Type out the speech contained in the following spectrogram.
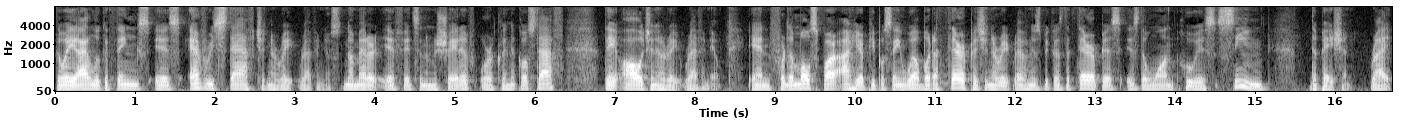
The way i look at things is every staff generate revenues. No matter if it's an administrative or a clinical staff they all generate revenue. And for the most part i hear people saying well but a therapist generate revenues because the therapist is the one who is seeing the patient right?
